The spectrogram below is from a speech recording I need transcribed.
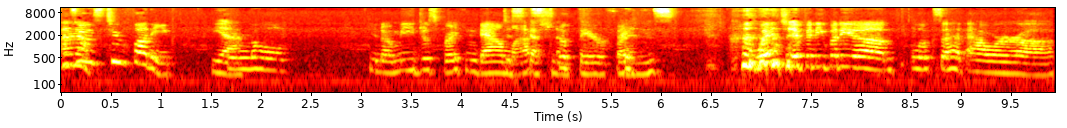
Because it was too funny Yeah. during the whole, you know, me just breaking down Discussion last of bear friends. Which, if anybody um, looks at our uh,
